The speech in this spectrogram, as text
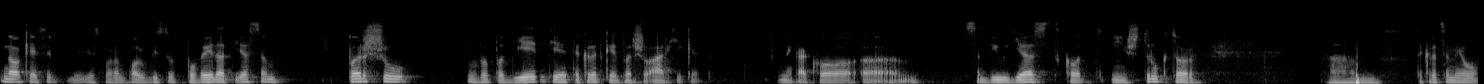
no okay, se, jaz moram pa v bistvu povedati. Jaz sem prišel v podjetje takrat, ko je prišel arhitekt. Nekako um, sem bil jaz kot inštruktor. Um, takrat sem imel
